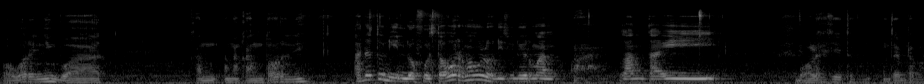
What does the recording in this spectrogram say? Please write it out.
tower ini buat kan anak kantor ini ada tuh di Indofood Tower mau loh di Sudirman. Ah, lantai boleh sih itu lantai berapa?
